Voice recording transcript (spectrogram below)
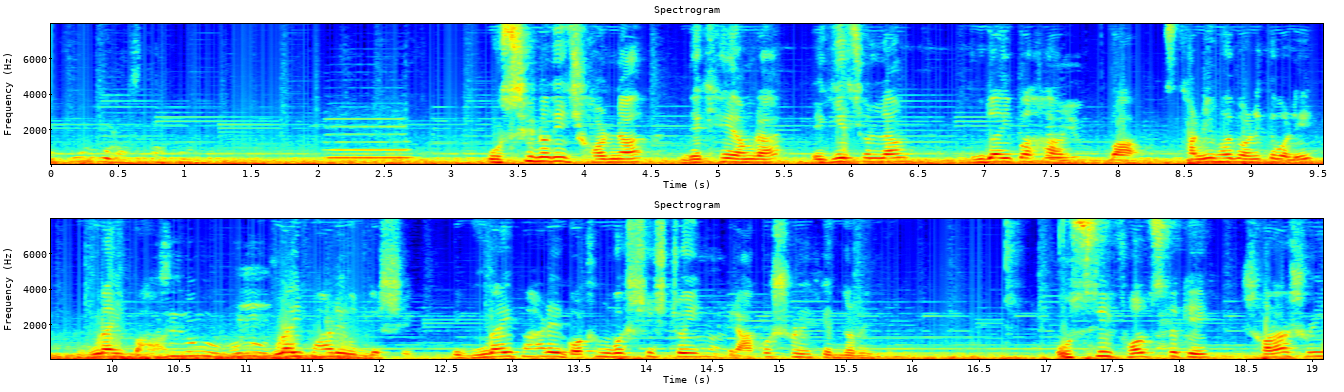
অপূর্ব রাস্তা অপূর্ব। উশ্রী নদীর ঝর্ণা দেখে আমরা এগিয়ে চললাম বুদাই পাহাড় বা স্থানীয়ভাবে অনেকে বলে বুড়াই পাহাড়। বুড়াই পাহাড়ের উদ্দেশ্যে। এই বুড়াই পাহাড়ের গঠন বৈশিষ্ট্যই এর আকর্ষণের কেন্দ্রবিন্দু। উশ্রী ফলস থেকে সরাসরি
